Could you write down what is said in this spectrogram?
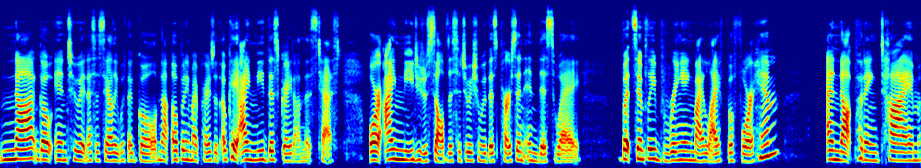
not go into it necessarily with a goal. I'm not opening my prayers with, okay, I need this grade on this test, or I need you to solve this situation with this person in this way, but simply bringing my life before Him and not putting time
